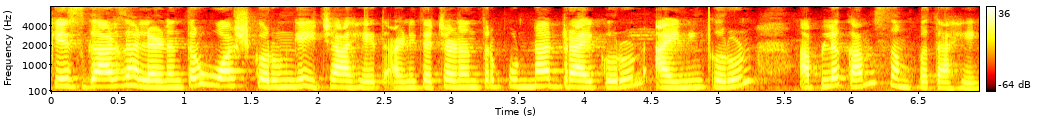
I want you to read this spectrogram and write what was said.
केस गार झाल्यानंतर वॉश करून घ्यायचे आहेत आणि त्याच्यानंतर पुन्हा ड्राय करून आयनिंग करून आपलं काम संपत आहे.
